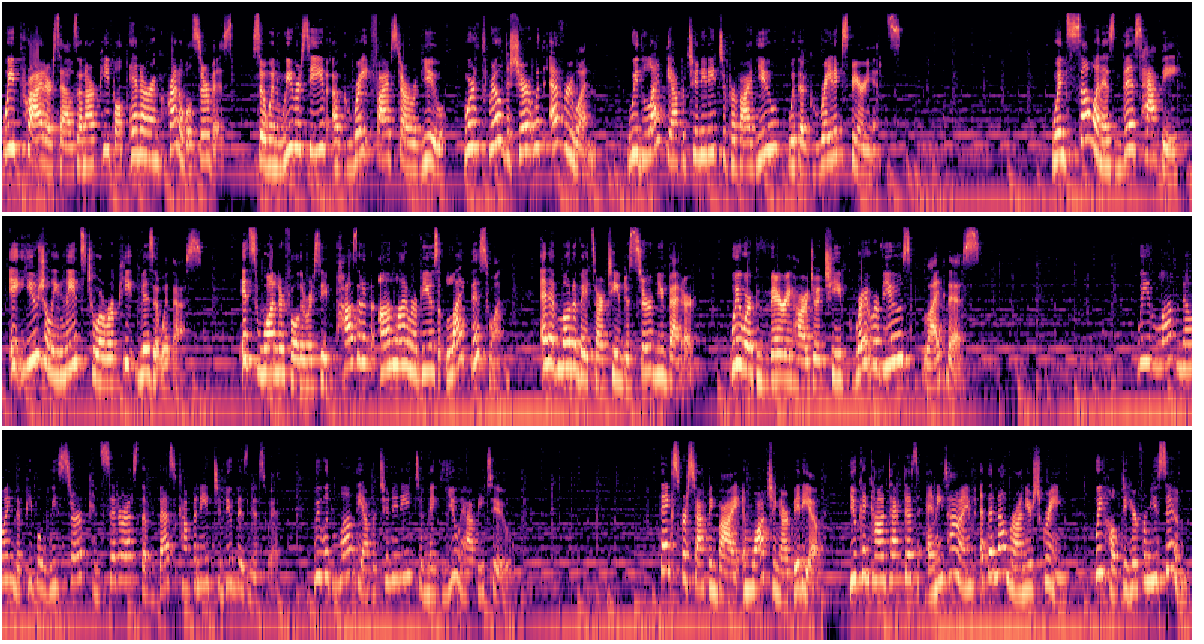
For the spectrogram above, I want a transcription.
We pride ourselves on our people and our incredible service. So when we receive a great five star review, we're thrilled to share it with everyone. We'd like the opportunity to provide you with a great experience. When someone is this happy, it usually leads to a repeat visit with us. It's wonderful to receive positive online reviews like this one, and it motivates our team to serve you better. We work very hard to achieve great reviews like this. We love knowing the people we serve consider us the best company to do business with. We would love the opportunity to make you happy too. Thanks for stopping by and watching our video. You can contact us anytime at the number on your screen. We hope to hear from you soon.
